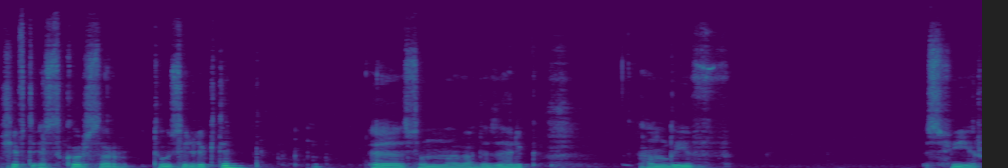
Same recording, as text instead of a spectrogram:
Shift s cursor to selected. آه ثم بعد ذلك هنضيف سفير.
